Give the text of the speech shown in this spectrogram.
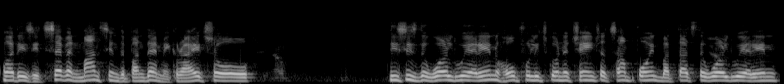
what is it, seven months in the pandemic, right? So this is the world we are in. Hopefully, it's going to change at some point, but that's the world we are in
